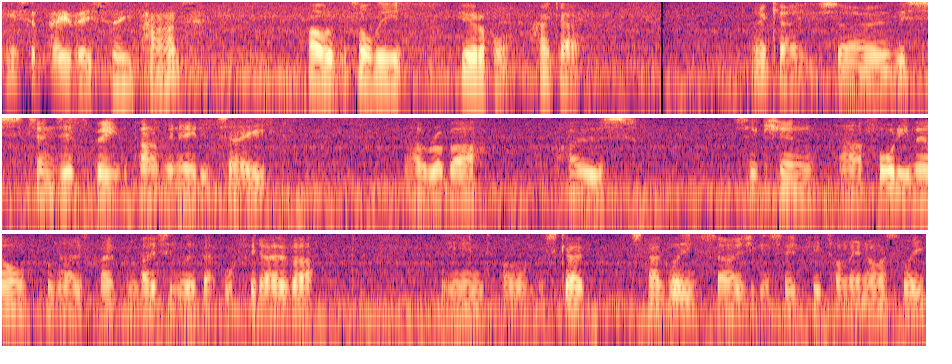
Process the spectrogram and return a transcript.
here's the PVC parts. Oh, look, it's all there. Beautiful. Okay. Okay, so this turns out to be the part we need. It's a, a rubber hose section, uh, 40 mil with a hose clamp, and basically that will fit over the end of the scope snugly. So as you can see, it fits on there nicely.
